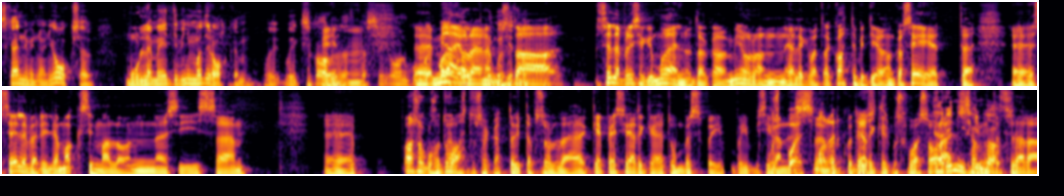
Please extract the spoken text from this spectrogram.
skännimine on jooksev, mulle meeldib niimoodi rohkem, võiks okay. kaaluda, et kas on. Äh, mina ei ole nagu seda selle peale isegi mõelnud, aga minul on jällegi vaata kahtepidi on ka see, et äh, Selveril ja Maximal on siis äh, äh asukoha tuvastusega, et ta ütleb sulle GPS järgi, et umbes või, või mis iganes võrkude järgi, kus poes sa oled, sa kinnitad selle ära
